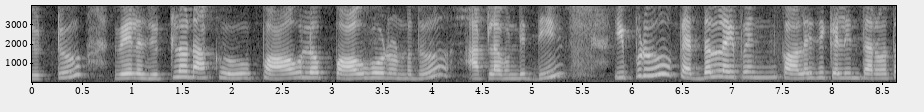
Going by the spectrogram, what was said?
జుట్టు. వీళ్ళ జుట్టులో నాకు పావులో పావు కూడా ఉండదు. అట్లా ఉండిద్ది. ఇప్పుడు పెద్దలు అయిపోయిన కాలేజీకి వెళ్ళిన తర్వాత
